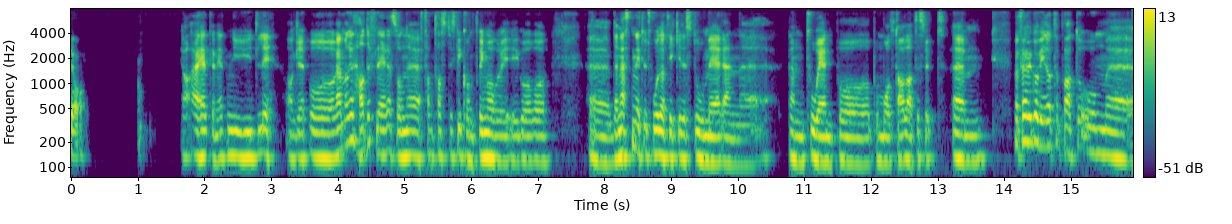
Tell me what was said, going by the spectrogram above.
til Å. Ja, jeg er helt enig. Et nydelig angrep. Og Real hadde flere sånne fantastiske kontringer i, går. og uh, Det er nesten litt utrolig at ikke det sto mer enn uh, en 2-1 på, på måltallene til slutt. Um, men før vi går videre til å prate om uh,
